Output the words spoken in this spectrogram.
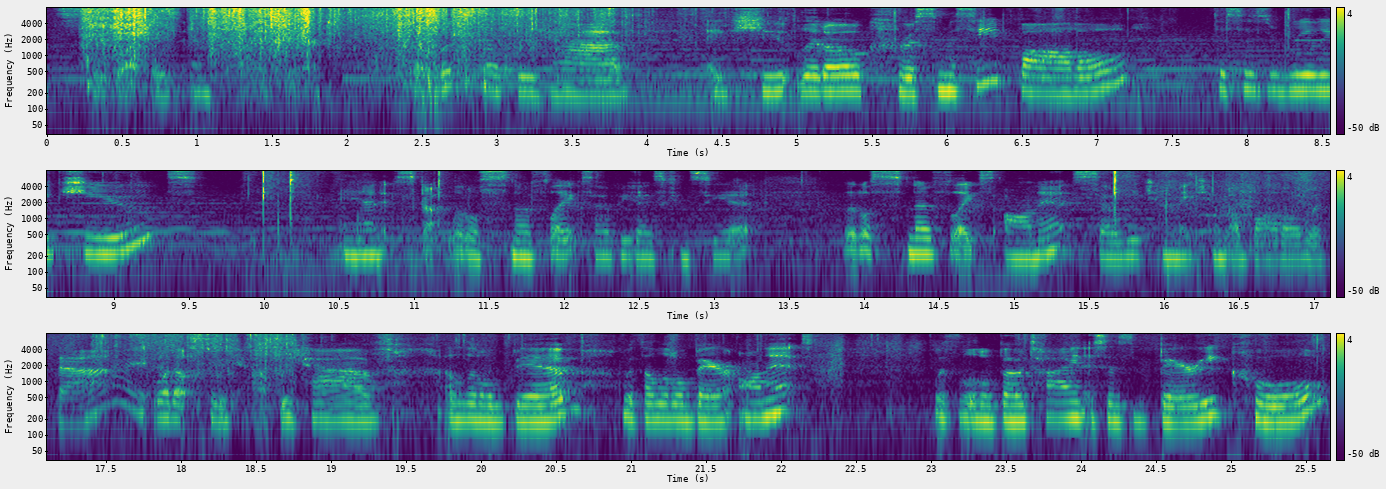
Let's see what is inside here. So it looks like we have a cute little Christmassy bottle. This is really cute. And it's got little snowflakes. I hope you guys can see it. Little snowflakes on it, so we can make him a bottle with that. what else do we have? We have a little bib with a little bear on it with a little bow tie, and it says Berry Cool.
